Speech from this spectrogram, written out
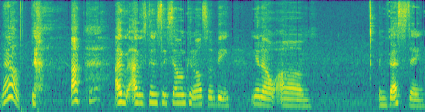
No, I, I was going to say someone could also be, you know, um, investing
